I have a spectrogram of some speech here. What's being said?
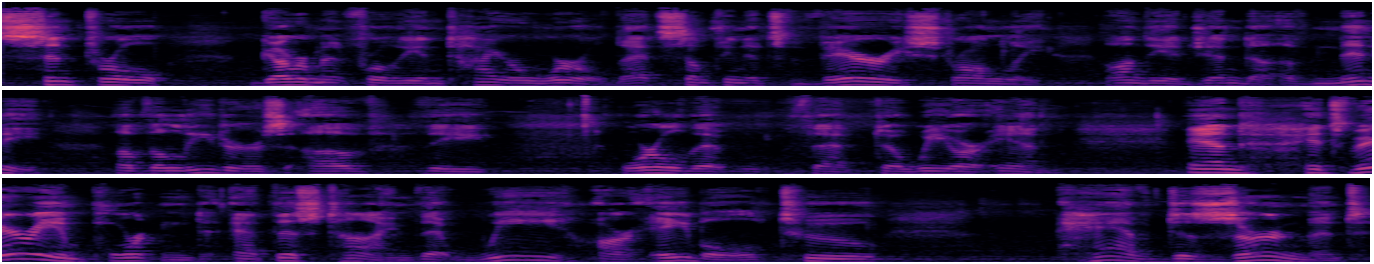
central government for the entire world. That's something that's very strongly on the agenda of many of the leaders of the world that that uh, we are in. And it's very important at this time that we are able to have discernment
